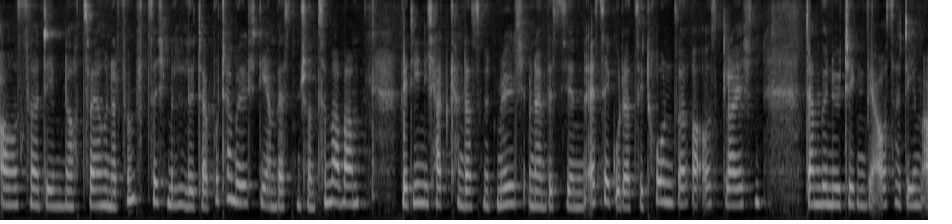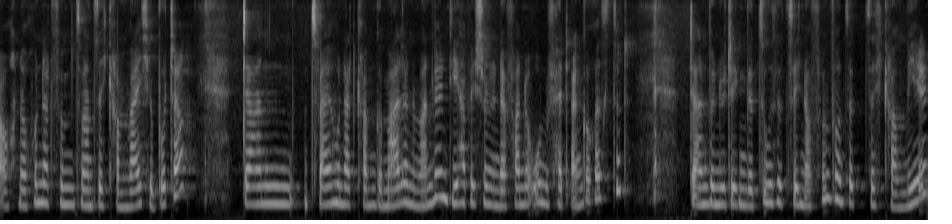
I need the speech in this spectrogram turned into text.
außerdem noch 250 Milliliter Buttermilch, die am besten schon zimmerwarm. Wer die nicht hat, kann das mit Milch und ein bisschen Essig oder Zitronensäure ausgleichen. Dann benötigen wir außerdem auch noch 125 Gramm weiche Butter. Dann 200 Gramm gemahlene Mandeln, die habe ich schon in der Pfanne ohne Fett angeröstet. Dann benötigen wir zusätzlich noch 75 Gramm Mehl,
